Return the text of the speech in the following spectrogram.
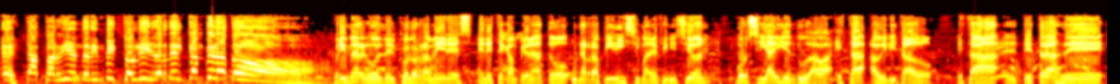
Está perdiendo el invicto líder del campeonato. Primer gol del Colo Ramírez en este campeonato, una rapidísima definición, por si alguien dudaba, está habilitado. Está eh, detrás de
